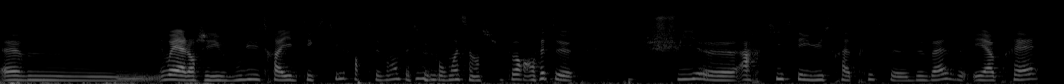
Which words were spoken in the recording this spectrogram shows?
Euh, ouais, alors j'ai voulu travailler le textile, forcément, parce que Mhm. pour moi, c'est un support. En fait, euh, je suis euh, artiste et illustratrice de base et après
